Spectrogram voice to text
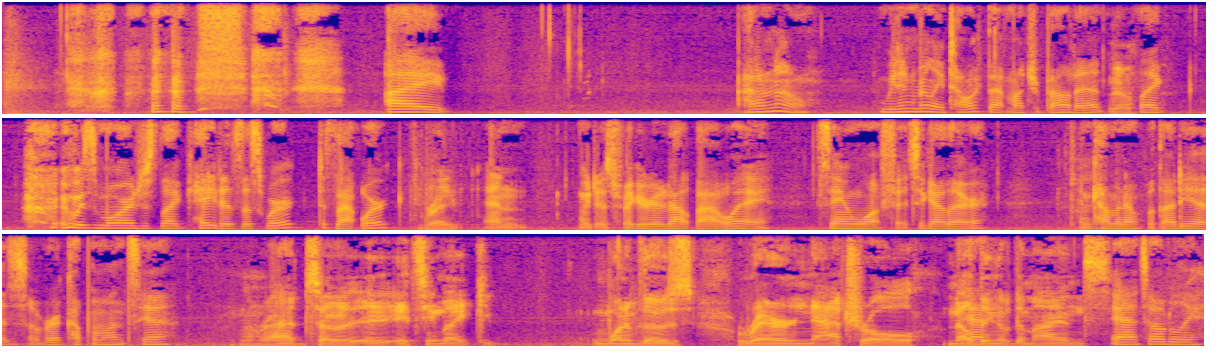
I. I don't know. We didn't really talk that much about it. No. Like, it was more just like, hey, does this work? Does that work? Right. And we just figured it out that way, seeing what fit together and coming up with ideas over a couple months, yeah. Rad. So it, it seemed like one of those rare natural melding Yeah. of the minds. Yeah, totally.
